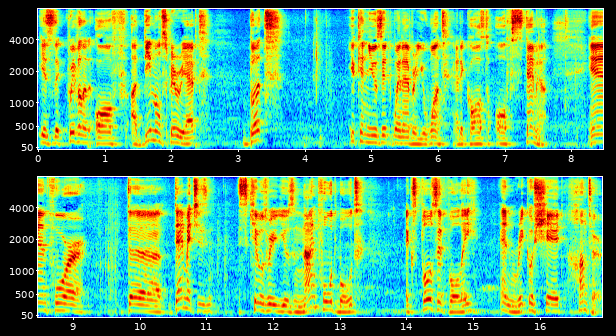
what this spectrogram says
is the equivalent of a Demon's Periapt, but you can use it whenever you want at the cost of stamina. And for the damage skills, we're using Ninefold Bolt, Explosive Volley, and Ricochet Hunter.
